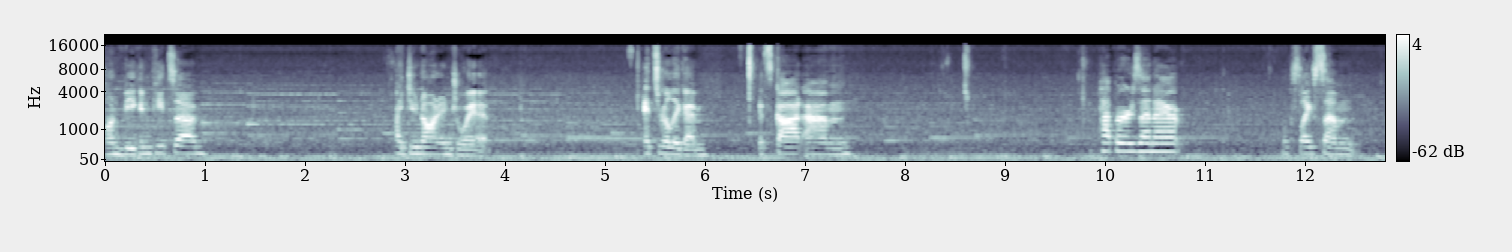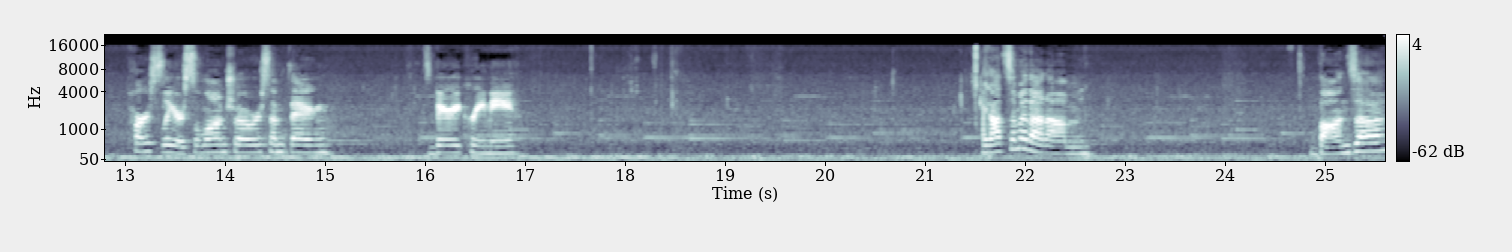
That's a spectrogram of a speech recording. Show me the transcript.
on vegan pizza, I do not enjoy it. It's really good. It's got um, peppers in it. Looks like some parsley or cilantro or something. It's very creamy. I got some of that um, Banza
